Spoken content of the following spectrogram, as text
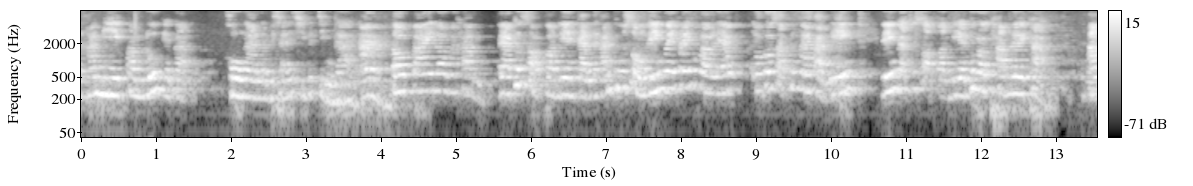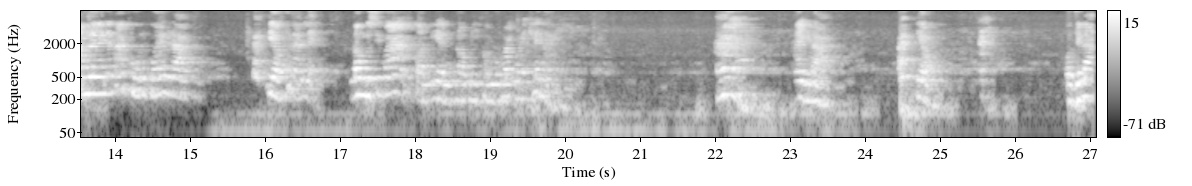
นะคะมีความรู้เกี่ยวกับ โครงงานนำไปใช้ในชีวิตจริงได้ อ่า ต่อไปเรามาทำแบบทดสอบก่อนเรียนกันนะคะครูส่งลิงก์ไว้ให้พวกเราแล้วเอาโทรศัพท์ขึ้นมาค่ะลิงก์ลิงก์แบบทดสอบก่อนเรียนพวกเราทำเลยค่ะทำเลยนะคะครูครูให้เวลาแป๊บเดียวเท่านั้นแหละลองดูสิว่าก่อนเรียนเรามีความรู้มากน้อยแค่ไหน อ่าให้เวลาแป๊บเดียว หมดเวลา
